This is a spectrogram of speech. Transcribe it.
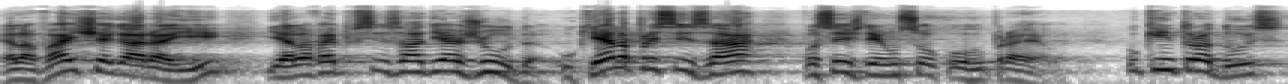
ela vai chegar aí e ela vai precisar de ajuda. O que ela precisar, vocês deem um socorro para ela. O que introduz,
